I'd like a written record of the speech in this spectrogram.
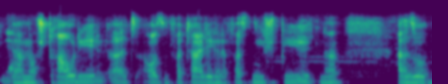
ja. Wir haben noch Straudi als Außenverteidiger, der fast nie spielt. Ne? Also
